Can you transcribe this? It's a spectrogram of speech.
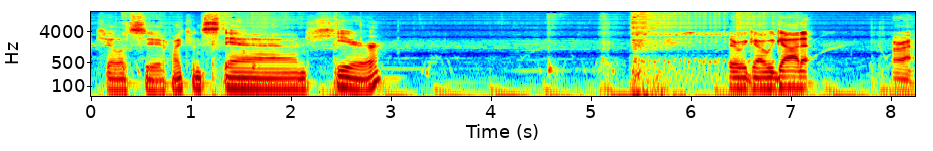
Okay, let's see if I can stand here. There we go. We got it. All right.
